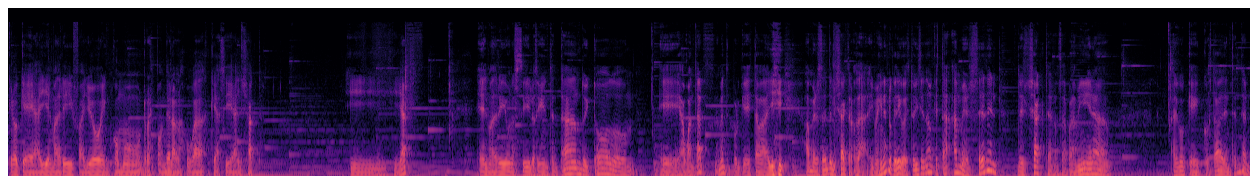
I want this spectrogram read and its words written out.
Creo que ahí el Madrid falló en cómo responder a las jugadas que hacía el Shakhtar. Y, ya. El Madrid aún así lo siguió intentando y todo. Eh, aguantar, realmente, porque estaba ahí a merced del Shakhtar. O sea, imagínate lo que digo, estoy diciendo que está a merced del, del Shakhtar. O sea, para mí era algo que costaba de entender.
